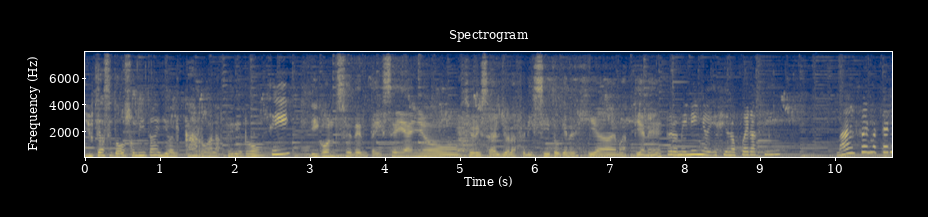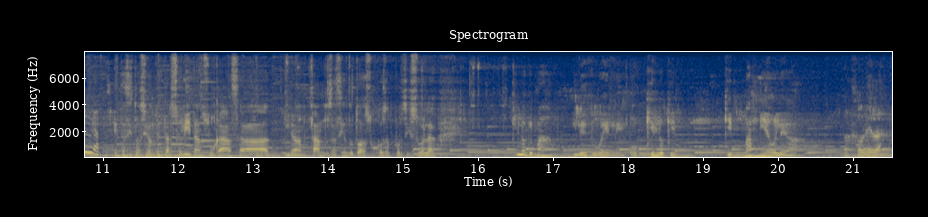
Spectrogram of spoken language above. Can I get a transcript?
¿Y usted hace todo solita? ¿Lleva el carro a la feria y todo? Sí, Y con 76 años, señora Isabel, yo la felicito. ¿Qué energía además tiene? eh? pero mi niño, y si no fuera así, más enferma estaría. pues. Esta situación de estar solita en su casa, levantándose, haciendo todas sus cosas por sí sola, ¿qué es lo que más le duele? ¿O qué es lo que, que más miedo le da? La soledad.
